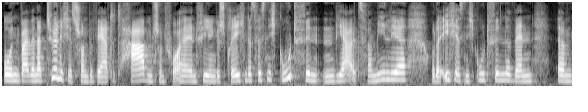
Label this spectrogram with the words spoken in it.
und weil wir natürlich es schon bewertet haben, schon vorher in vielen Gesprächen, dass wir es nicht gut finden, wir als Familie oder ich es nicht gut finde, wenn ähm,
